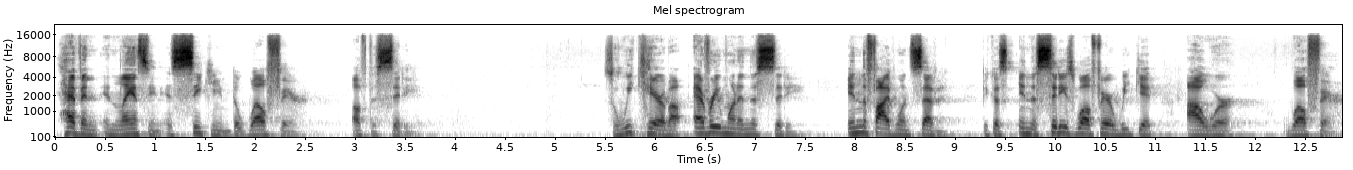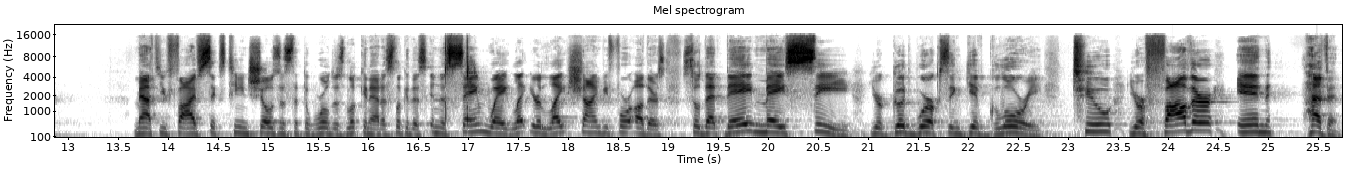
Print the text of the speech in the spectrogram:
heaven in Lansing is seeking the welfare of the city. So we care about everyone in this city, in the 517, because in the city's welfare, we get our welfare. Matthew 5 16 shows us that the world is looking at us. Look at this. In the same way, let your light shine before others so that they may see your good works and give glory to your Father in heaven.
